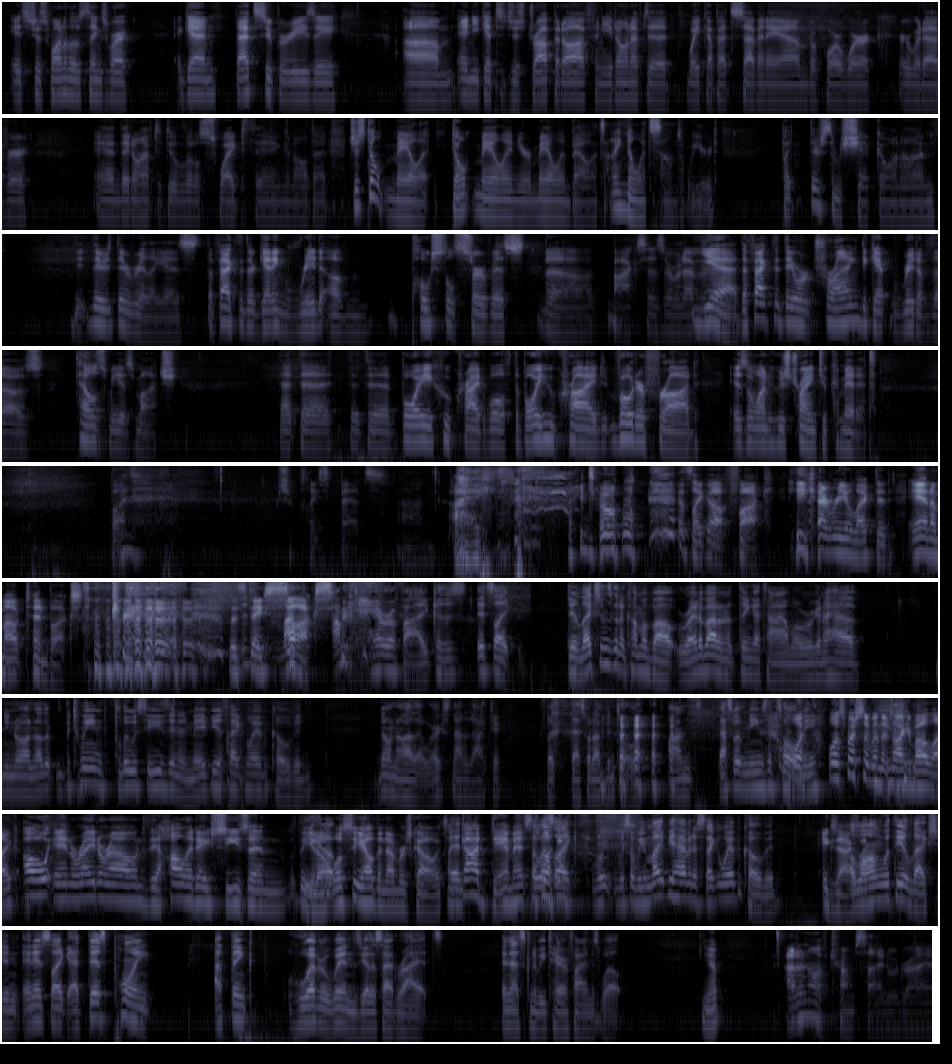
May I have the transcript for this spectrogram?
It's just one of those things where, again, that's super easy, um, and you get to just drop it off, and you don't have to wake up at 7 a.m. before work or whatever, and they don't have to do a little swipe thing and all that. Just don't mail it. Don't mail in your mail-in ballots. I know it sounds weird, but there's some shit going on. There, there really is. The fact that they're getting rid of postal service The boxes or whatever. yeah, the fact that they were trying to get rid of those tells me as much. That the, the the boy who cried wolf, the boy who cried voter fraud, is the one who's trying to commit it. But we should place bets. On... I I don't. It's like oh fuck, he got reelected, and I'm out ten bucks. this day My- sucks. I'm terrified because it's, it's like the election's gonna come about right about a thing of time where we're gonna have, you know, another between flu season and maybe a second wave of COVID. Don't know how that works. Not a doctor, but that's what I've been told. On that's what memes have told Well, me. well, especially when they're talking about like, oh, and right around the holiday season, you know, we'll see how the numbers go. It's like, And- God damn it! So it's like, so we might be having a second wave of COVID exactly. along with the election, and it's like at this point, I think whoever wins, the other side riots, and that's going to be terrifying as well. Yep. I don't know if Trump's side would riot.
